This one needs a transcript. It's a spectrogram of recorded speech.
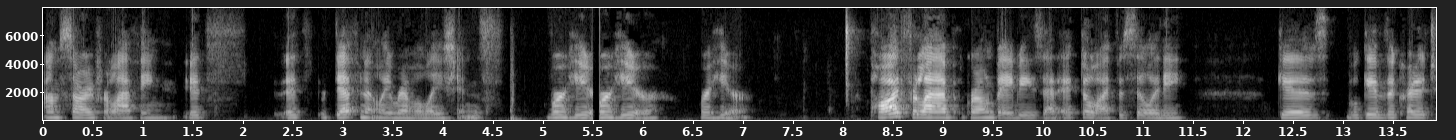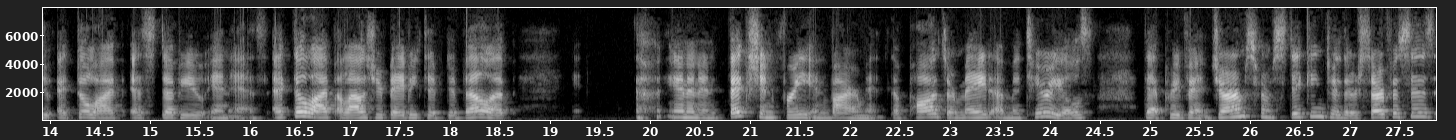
I'm sorry for laughing. It's it's definitely revelations. We're here. We're here. We're here. Pod for lab grown babies at Ectolife facility gives will give the credit to Ectolife SWNS. Ectolife allows your baby to develop in an infection free environment. The pods are made of materials that prevent germs from sticking to their surfaces.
